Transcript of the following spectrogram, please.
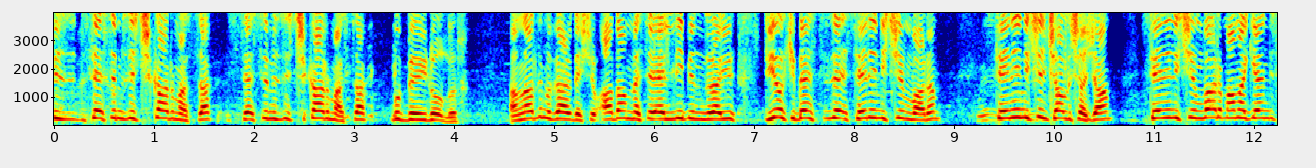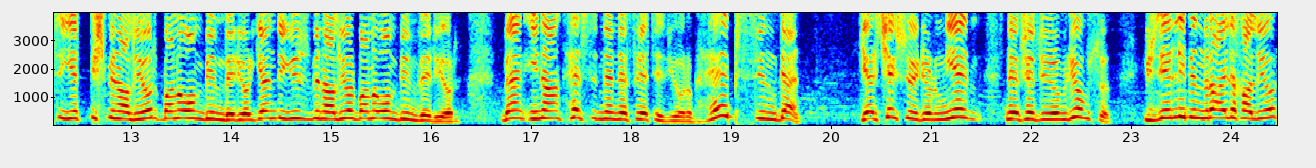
biz sesimizi çıkarmazsak, sesimizi çıkarmazsak bu böyle olur. Anladın mı kardeşim? Adam mesela 50 bin lirayı diyor ki ben size senin için varım. Senin için çalışacağım. Senin için varım ama kendisi 70 bin alıyor bana 10 bin veriyor. Kendi 100 bin alıyor bana 10 bin veriyor. Ben inan hepsinden nefret ediyorum. Hepsinden. Gerçek söylüyorum. Niye nefret ediyorum biliyor musun? 150 bin lira aylık alıyor.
